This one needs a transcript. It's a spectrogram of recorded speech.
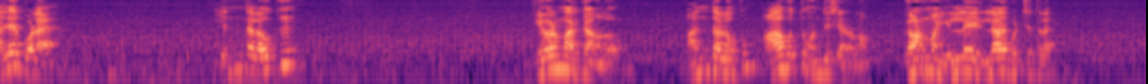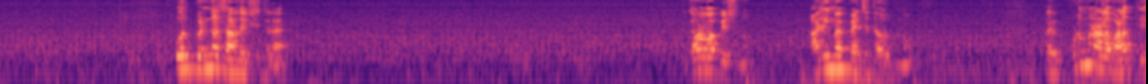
அதே போல் எந்த அளவுக்கு விவரமாக இருக்காங்களோ அந்த அளவுக்கும் ஆபத்தும் வந்து சேரலாம். கவனமாக இல்லை இல்லாத பட்சத்தில். ஒரு பெண்கள் சார்ந்த விஷயத்தில் கவனமாக பேசணும். அதிகமாக பேச்சை தவிர்க்கணும். குடும்ப நல வழக்கு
